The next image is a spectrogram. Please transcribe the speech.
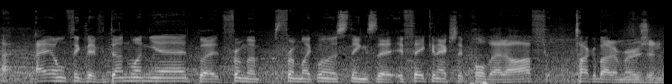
I, I don't think they've done one yet but from a from like one of those things that if they can actually pull that off talk about immersion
